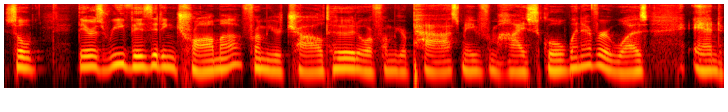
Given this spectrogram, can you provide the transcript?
So there's revisiting trauma from your childhood or from your past, maybe from high school, whenever it was, and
